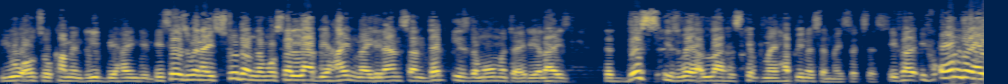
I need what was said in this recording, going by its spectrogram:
You also come and read behind him. He says, when I stood on the Musalla behind my grandson, that is the moment I realized that this is where Allah has kept my happiness and my success. If I, if only I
